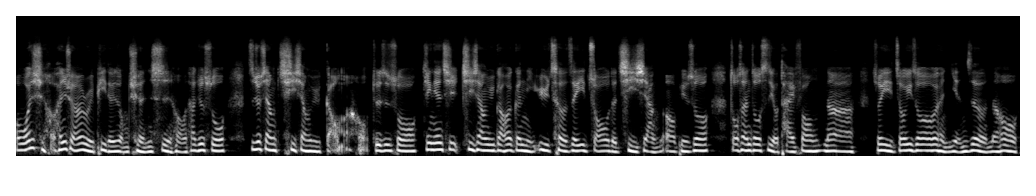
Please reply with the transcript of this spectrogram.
我喜很喜欢 repeat 的一种诠释哈，他就说这就像气象预告嘛，哦，就是说今天气气象预告会跟你预测这一周的气象哦，比如说周三、周四有台风，那所以周一、周二会很炎热，然后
